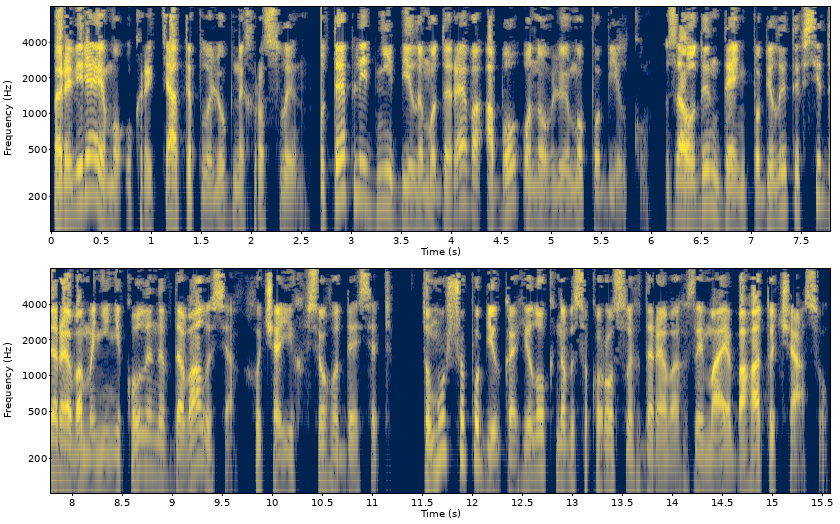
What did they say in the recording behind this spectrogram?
Перевіряємо укриття теплолюбних рослин. У теплі дні білимо дерева або оновлюємо побілку. За один день побілити всі дерева мені ніколи не вдавалося, хоча їх всього 10. Тому що побілка гілок на високорослих деревах займає багато часу.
